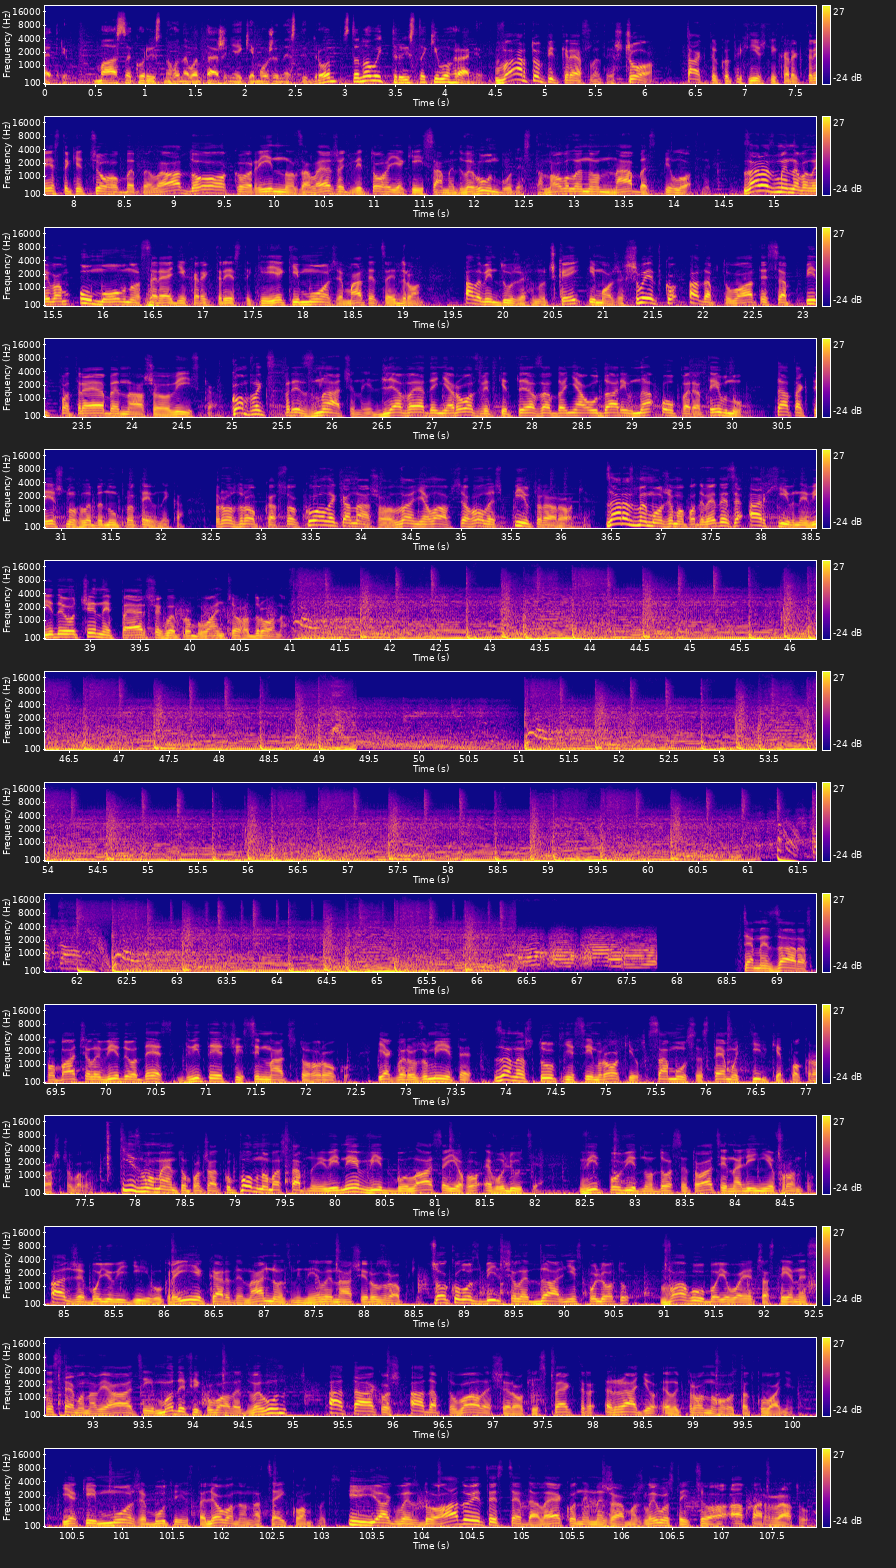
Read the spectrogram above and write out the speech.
Маса корисного навантаження, яке може нести дрон, становить 300 кг. Варто підкреслити, що тактико-технічні характеристики цього БПЛА докорінно залежать від того, який саме двигун буде встановлено на безпілотник. Зараз ми навели вам умовно середні характеристики, які може мати цей дрон. Але він дуже гнучкий і може швидко адаптуватися під потреби нашого війська. Комплекс призначений для ведення розвідки та завдання ударів на оперативну та тактичну глибину противника. Розробка соколика нашого зайняла всього лиш півтора роки. Зараз ми можемо подивитися архівне відео чи не перших випробувань цього дрона. Це ми зараз побачили відео десь 2017 року. Як ви розумієте, за наступні сім років саму систему тільки покращували. І з моменту початку повномасштабної війни відбулася його еволюція. Відповідно до ситуації на лінії фронту, адже бойові дії в Україні кардинально змінили наші розробки. Соколу збільшили дальність польоту, вагу бойової частини, систему навігації, модифікували двигун а також адаптували широкий спектр радіоелектронного устаткування, який може бути інстальовано на цей комплекс. І як ви здогадуєтесь, це далеко не межа можливостей цього апарату.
